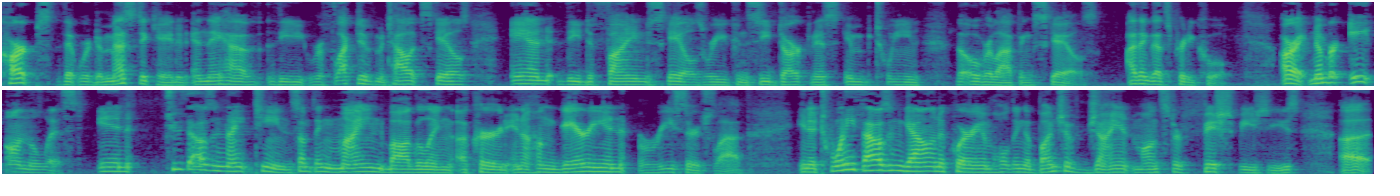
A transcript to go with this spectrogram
carps that were domesticated and they have the reflective metallic scales and the defined scales where you can see darkness in between the overlapping scales. I think that's pretty cool. All right, number eight on the list. In 2019, something mind-boggling occurred in a Hungarian research lab. In a 20,000 gallon aquarium holding a bunch of giant monster fish species, uh,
